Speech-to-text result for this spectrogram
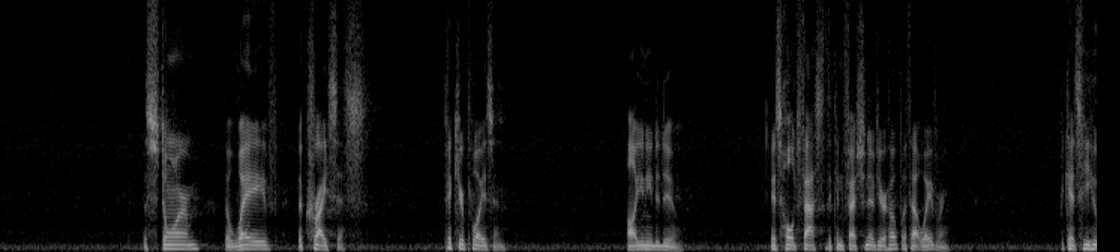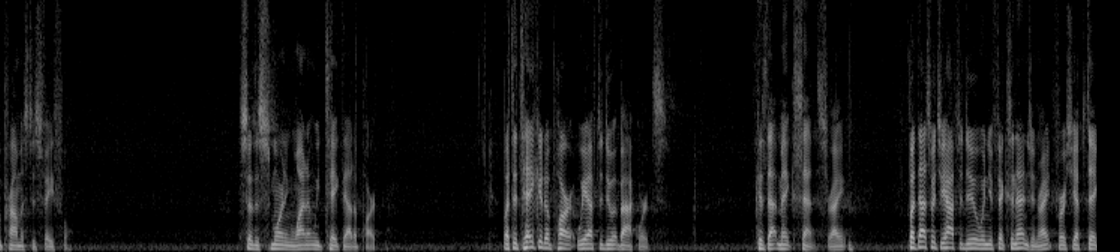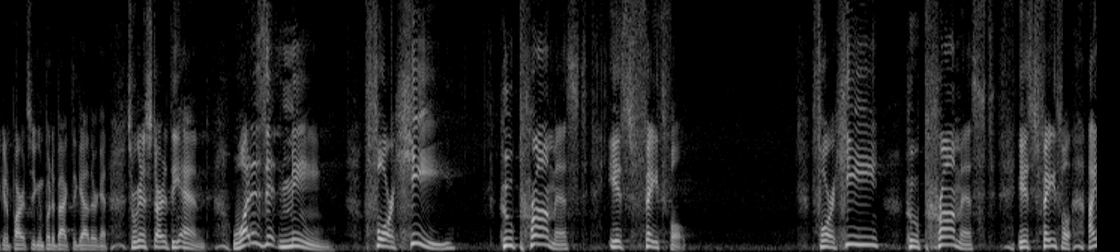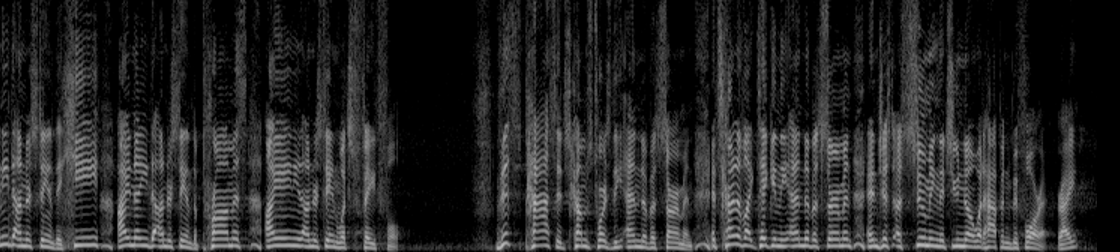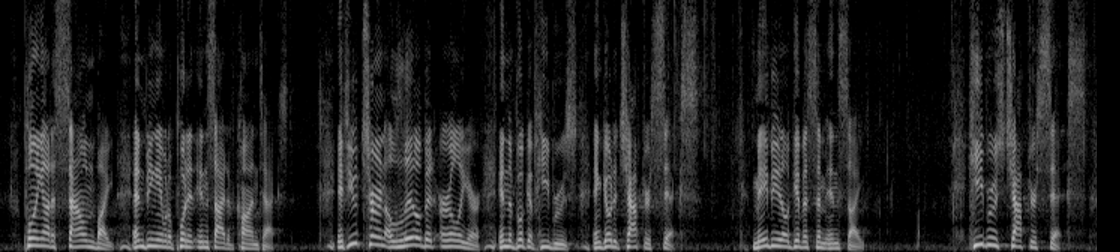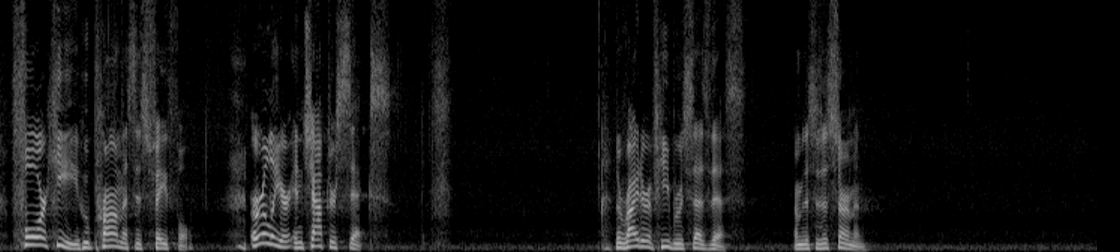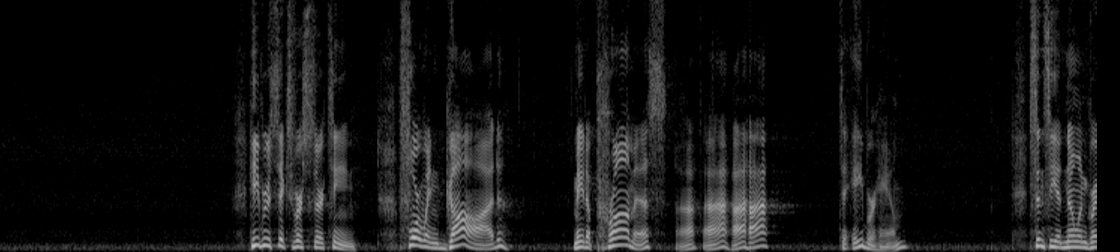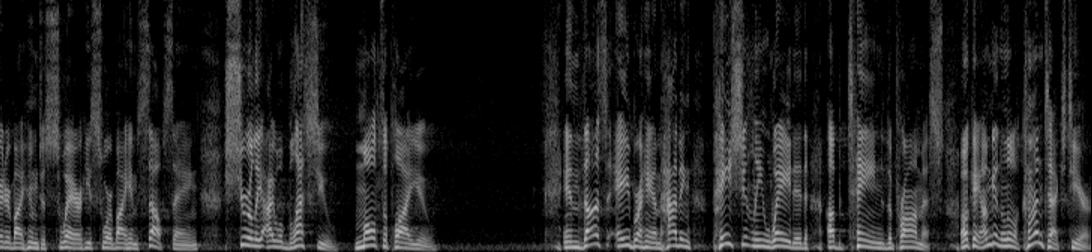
the storm, the wave, the crisis. Pick your poison. All you need to do is hold fast to the confession of your hope without wavering because he who promised is faithful. So this morning, why don't we take that apart? But to take it apart, we have to do it backwards because that makes sense, right? But that's what you have to do when you fix an engine, right? First, you have to take it apart so you can put it back together again. So we're going to start at the end. What does it mean for he who promised is faithful? For he who promised is faithful. I need to understand the He. I need to understand the promise. I need to understand what's faithful. This passage comes towards the end of a sermon. It's kind of like taking the end of a sermon and just assuming that you know what happened before it, right? Pulling out a soundbite and being able to put it inside of context. If you turn a little bit earlier in the book of Hebrews and go to chapter 6, maybe it'll give us some insight. Hebrews chapter 6. For he who promises faithful. Earlier in chapter 6, the writer of Hebrews says this. Remember, this is a sermon. Hebrews 6, verse 13. For when God made a promise to Abraham, since he had no one greater by whom to swear, he swore by himself, saying, Surely I will bless you, multiply you. And thus Abraham, having patiently waited, obtained the promise. Okay, I'm getting a little context here.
